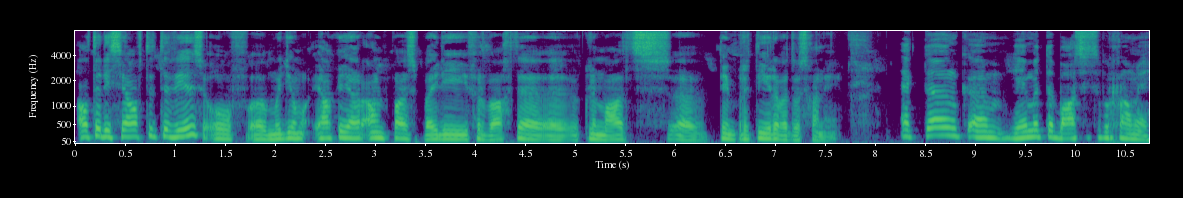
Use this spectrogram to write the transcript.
altyd dieselfde te wees of uh, moet jy hom elke jaar aanpas by die verwagte uh, klimaats uh, temperature wat ons gaan hê? Ek dink ehm um, jy moet 'n basiese program hê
